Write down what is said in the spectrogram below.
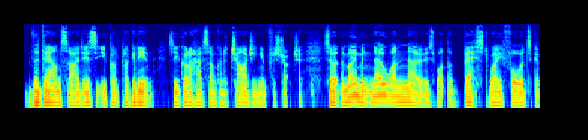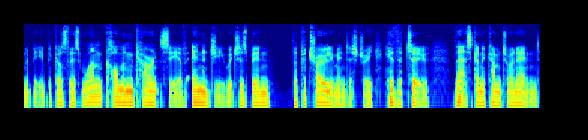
The downside is you've got to plug it in. So you've got to have some kind of charging infrastructure. So at the moment, no one knows what the best way forward is going to be because this one common currency of energy, which has been the petroleum industry hitherto, that's going to come to an end.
